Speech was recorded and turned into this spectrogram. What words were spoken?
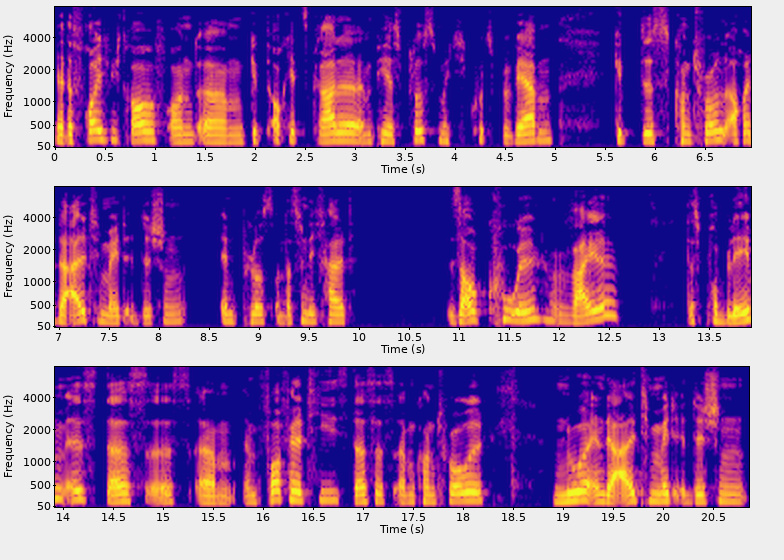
Ja, das freue ich mich drauf und ähm, gibt auch jetzt gerade im PS Plus, möchte ich kurz bewerben, gibt es Control auch in der Ultimate Edition in Plus und das finde ich halt sau cool, weil das Problem ist, dass es ähm, im Vorfeld hieß, dass es ähm, Control nur in der Ultimate Edition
